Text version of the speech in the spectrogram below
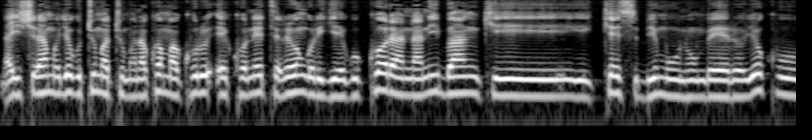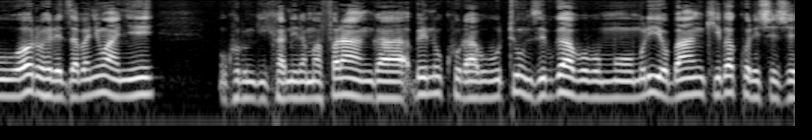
na ishirahamwe ryo kwa kw'amakuru Econet rero ngo rigiye gukorana ni banki KSB mu ntumbero yo kuorohereza abanywanyi ukurungikanira amafaranga be nokuraba ubutunzi bwabo muri iyo banki bakoresheje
